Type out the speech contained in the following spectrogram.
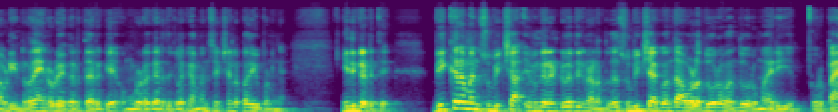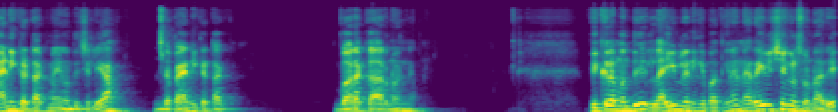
அப்படின்றத என்னுடைய கருத்தாக இருக்குது உங்களோட கருத்துக்களை கமெண்ட் செக்ஷனில் பதிவு பண்ணுங்கள் இதுக்கடுத்து விக்ரமன் சுபிக்ஷா இவங்க ரெண்டு பேத்துக்கு நடந்தது. சுபிக்ஷாக்கு வந்து அவ்வளோ தூரம் வந்து ஒரு மாதிரி ஒரு பேனிக் அட்டாக் மாதிரி வந்துச்சு இல்லையா? இந்த பேனிக் அட்டாக் வர காரணம் என்ன? விக்ரம் வந்து லைவ்ல நீங்க பாத்தீங்கன்னா நிறைய விஷயங்கள் சொன்னாரு.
